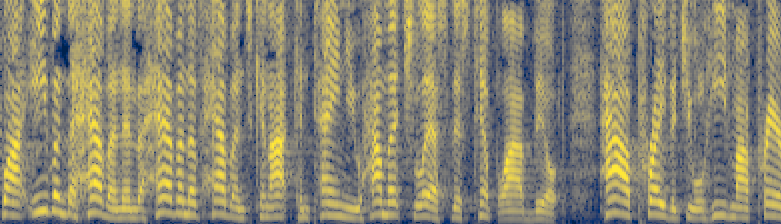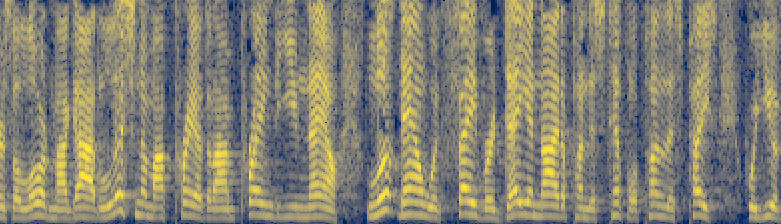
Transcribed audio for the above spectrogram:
Why, even the heaven and the heaven of heavens cannot contain you, how much less this temple I have built. How I pray that you will heed my prayers, O Lord my God. Listen to my prayer that I'm praying to you now. Look down with favor day and night upon this temple, upon this place where you have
